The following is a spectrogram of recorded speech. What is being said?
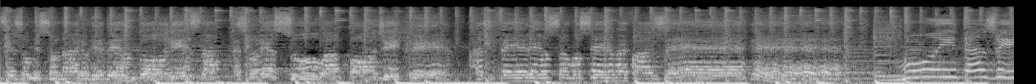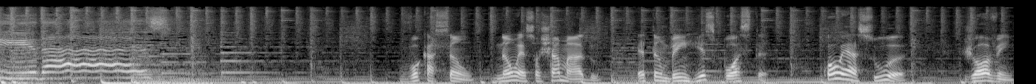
Seja um missionário redentorista. A escolha é sua, pode crer. A diferença você vai fazer. Muitas vidas. Vocação não é só chamado, é também resposta. Qual é a sua? Jovem,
